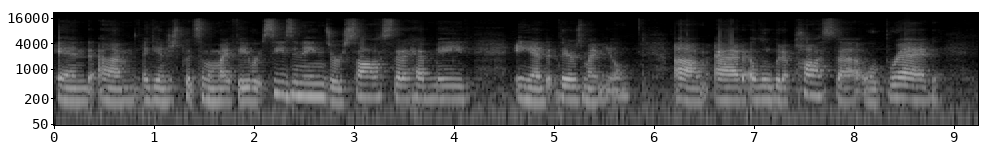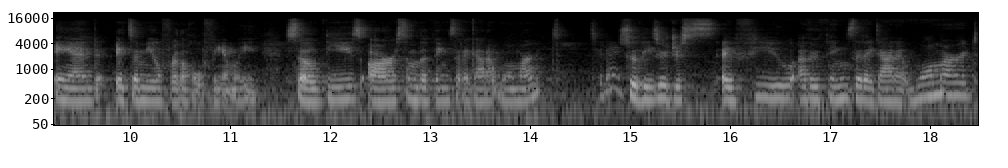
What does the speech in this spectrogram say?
And um, again, just put some of my favorite seasonings or sauce that I have made, and there's my meal. Um, add a little bit of pasta or bread, and it's a meal for the whole family. So these are some of the things that I got at Walmart today. So these are just a few other things that I got at Walmart.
